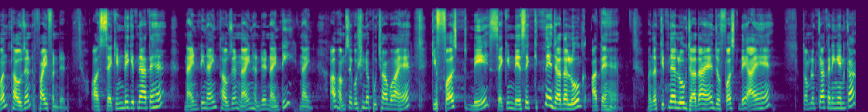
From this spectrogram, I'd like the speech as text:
one thousand five hundred और सेकेंड डे कितने आते हैं? Ninety nine thousand nine hundred ninety nine अब हमसे क्वेश्चन में पूछा हुआ है कि फ़र्स्ट डे सेकेंड डे से कितने ज़्यादा लोग आते हैं? मतलब कितने लोग ज़्यादा हैं जो फ़र्स्ट डे आए हैं? तो हम लोग क्या करेंगे इनका?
